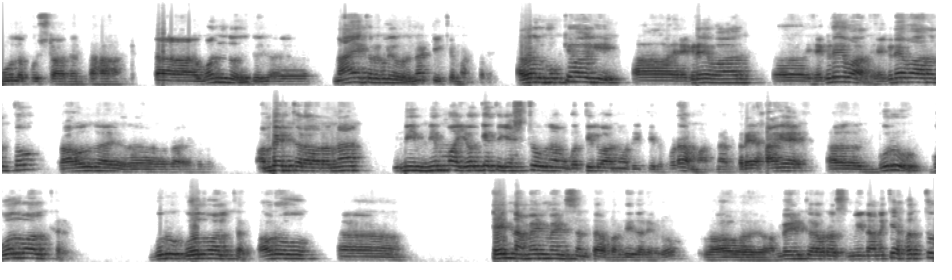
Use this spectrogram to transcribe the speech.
ಮೂಲ ಪುರುಷ ಆದಂತಹ ಆ, ಒಂದು ನಾಯಕರುಗಳು ಇವ್ರನ್ನ ಟೀಕೆ ಮಾಡ್ತಾರೆ. ಅದರಲ್ಲಿ ಮುಖ್ಯವಾಗಿ ಆ ಹೆಗಡೆವಾರ್ ಹೆಗಡೆವಾರ್ ಹೆಗಡೆವಾರ್ ಅಂತೂ ರಾಹುಲ್ ಅಂಬೇಡ್ಕರ್ ಅವರನ್ನ ನಿಮ್ ನಿಮ್ಮ ಯೋಗ್ಯತೆ ಎಷ್ಟು ನಮ್ಗೆ ಗೊತ್ತಿಲ್ವಾ ಅನ್ನೋ ರೀತಿಯಲ್ಲಿ ಕೂಡ ಮಾತನಾಡ್ತಾರೆ. ಹಾಗೆ ಗುರು ಗೋಲ್ವಾಲ್ಕರ್ ಗುರು ಗೋಲ್ವಾಲ್ಕರ್ ಅವರು ಟೆನ್ ಅಮೆಂಡ್ಮೆಂಟ್ಸ್ ಅಂತ ಬರೆದಿದ್ದಾರೆ ಇವರು. ಅಂಬೇಡ್ಕರ್ ಅವರ ಸಂವಿಧಾನಕ್ಕೆ ಹತ್ತು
